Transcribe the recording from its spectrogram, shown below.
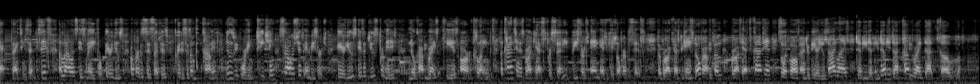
Act 1976 allows is made for fair use for purposes such as criticism, comment, news reporting, teaching, scholarship, and research. Fair use is a use permitted. No copyright is are claimed. The content is broadcast for study, research, and educational purposes. The broadcast contains no profit broadcast content, so it falls under fair use guidelines. www.copyright.gov.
